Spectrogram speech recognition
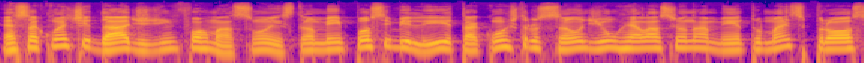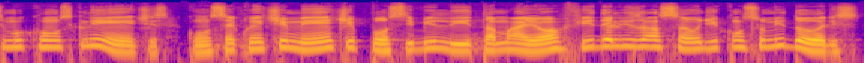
Essa quantidade de informações também possibilita a construção de um relacionamento mais próximo com os clientes, consequentemente, possibilita maior fidelização de consumidores.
